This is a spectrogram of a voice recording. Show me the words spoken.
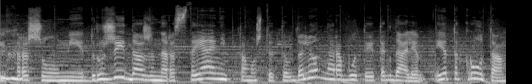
и хорошо умею дружить даже на расстоянии, потому что это удаленная работа и так далее. И это круто.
